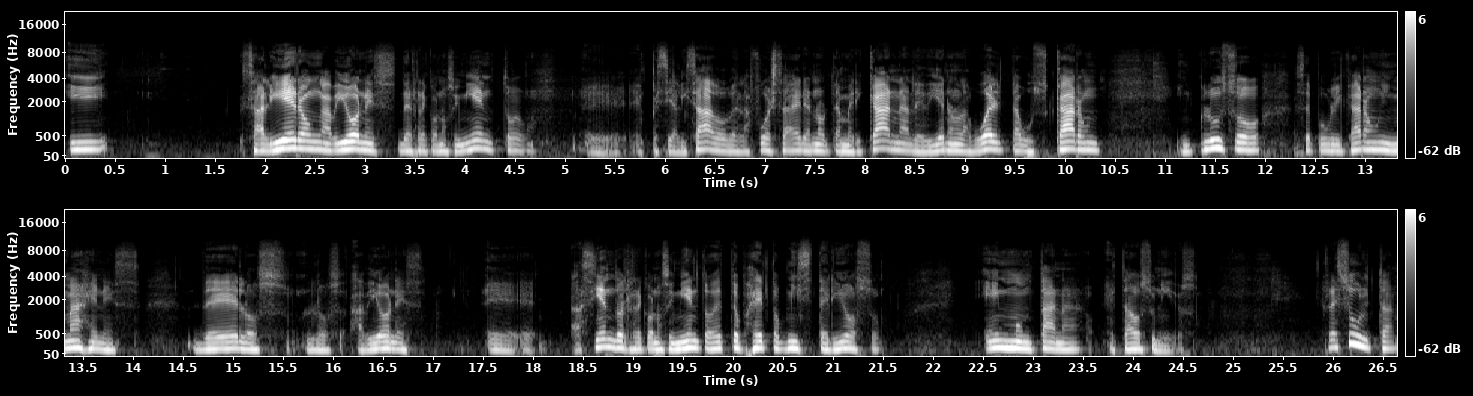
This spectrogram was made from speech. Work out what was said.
Y salieron aviones de reconocimiento eh, especializados de la Fuerza Aérea Norteamericana, le dieron la vuelta, buscaron, incluso se publicaron imágenes de los, los aviones eh, haciendo el reconocimiento de este objeto misterioso en Montana, Estados Unidos. Resulta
